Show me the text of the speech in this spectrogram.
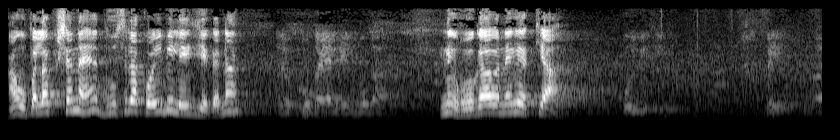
हाँ उपलक्षण है दूसरा कोई भी लीजिएगा ना। मतलब होगा या नहीं होगा? नहीं होगा होने का क्या कोई भी चीज़ भाई अ,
